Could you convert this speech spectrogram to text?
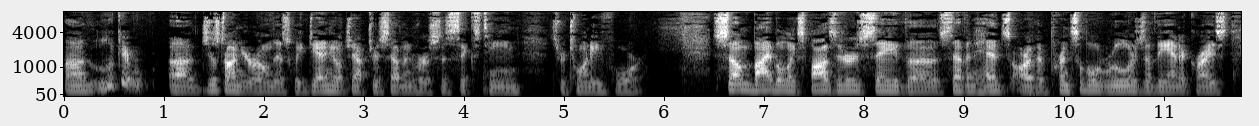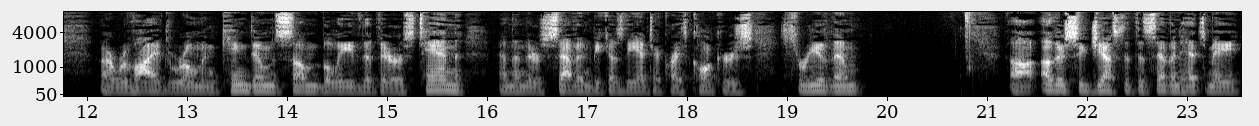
Uh, look at uh, just on your own this week, Daniel chapter 7, verses 16 through 24. Some Bible expositors say the seven heads are the principal rulers of the Antichrist uh, revived Roman kingdoms. Some believe that there's 10 and then there's seven because the Antichrist conquers three of them. Uh, others suggest that the seven heads may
